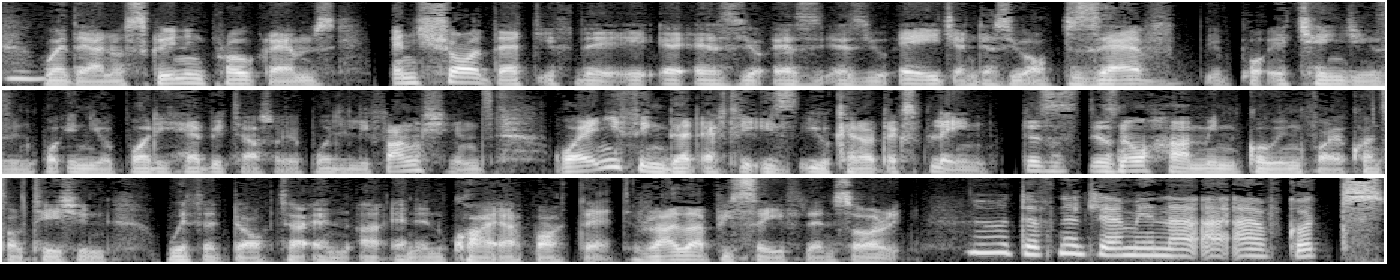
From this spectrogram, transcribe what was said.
Mm-hmm. Where there are no screening programs, ensure that if they, as you, as, as you age and as you observe changes in, in your body habitats or your bodily functions or anything that actually is, you cannot explain, there's, there's no harm in going for a consultation with a doctor and, uh, and inquire about that. Rather be safe than sorry. No, definitely. I mean, I, I've got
